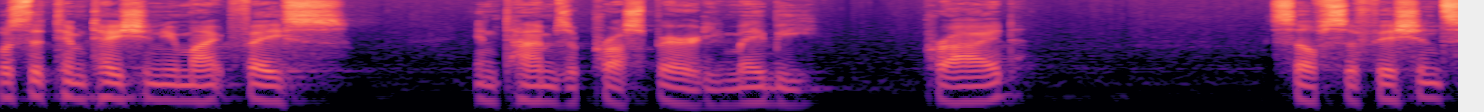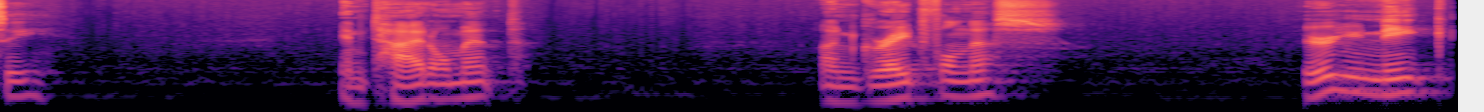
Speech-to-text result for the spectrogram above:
What's the temptation you might face in times of prosperity? Maybe pride, self sufficiency, entitlement, ungratefulness. There are unique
